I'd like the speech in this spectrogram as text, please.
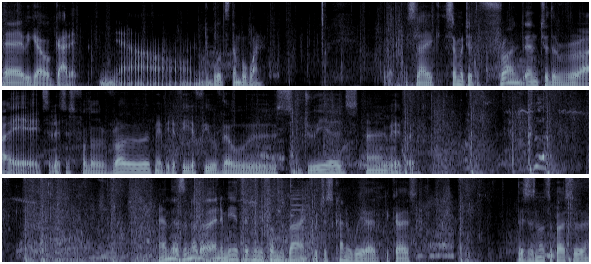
There we go. Got it. Now, what's number one? It's like somewhere to the front and to the right. So let's just follow the road. Maybe defeat a few of those druids. And we're good. And there's another enemy attacking me from the back, which is kind of weird because this is not supposed to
